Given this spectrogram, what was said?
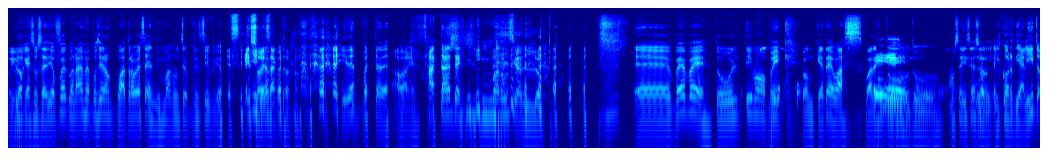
lo que sucedió fue que una vez me pusieron cuatro veces el mismo anuncio al principio. eso, exacto. y después te dejaban Exactamente el mismo anuncio en loop. eh, Pepe, tu último pick, ¿con qué te vas? ¿Cuál es tu, eh, tu ¿cómo se dice eso? El, cordialito.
